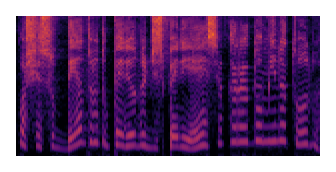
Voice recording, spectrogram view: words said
poxa, isso dentro do período de experiência o cara domina tudo.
